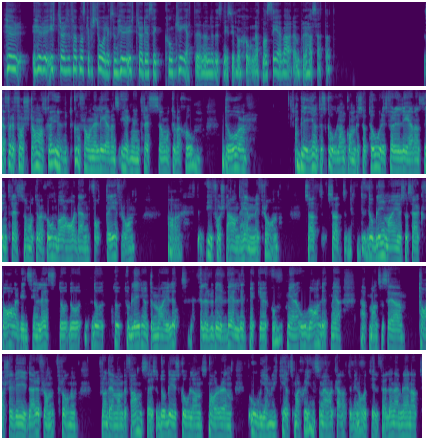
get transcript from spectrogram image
Hur, hur yttrar det, för att man ska förstå, liksom, hur yttrar det sig konkret i en undervisningssituation, att man ser världen på det här sättet? För det första, om man ska utgå från elevens egna intresse och motivation, då blir ju inte skolan kompensatorisk för elevens intresse och motivation. Var har den fått det ifrån? Ja, I första hand hemifrån. Så att, så att då blir man ju så att säga kvar vid sin läst. Då, då, då, då, då blir det ju inte möjligt, eller det blir väldigt mycket mer ovanligt med att man så att säga tar sig vidare från, från, från där man befann sig. Så då blir skolan snarare en ojämlikhetsmaskin som jag har kallat det vid något tillfälle, nämligen att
